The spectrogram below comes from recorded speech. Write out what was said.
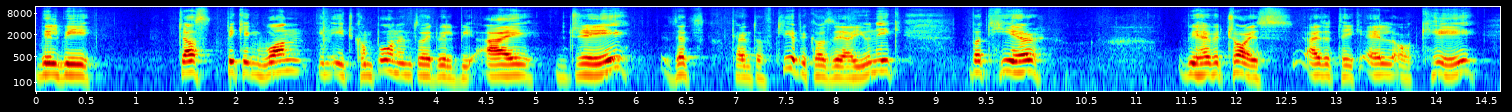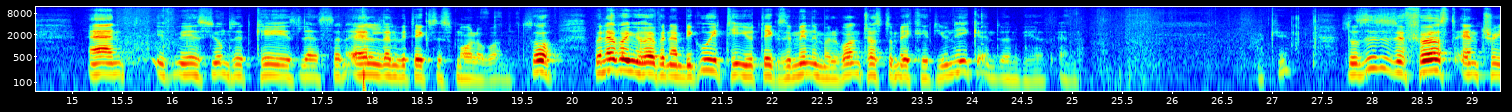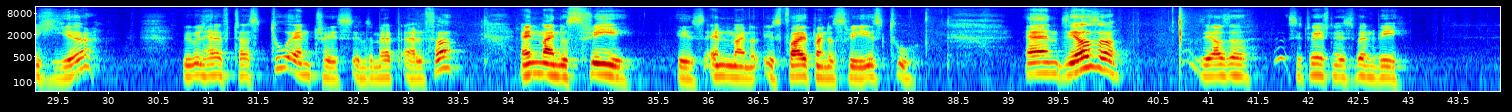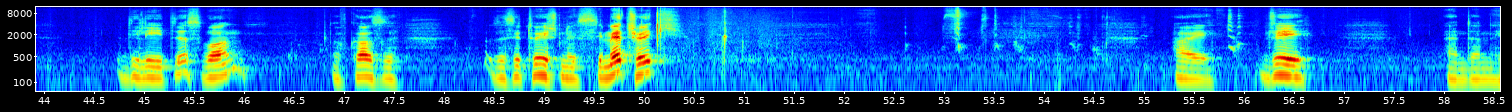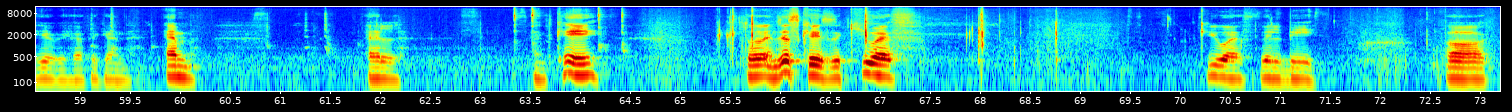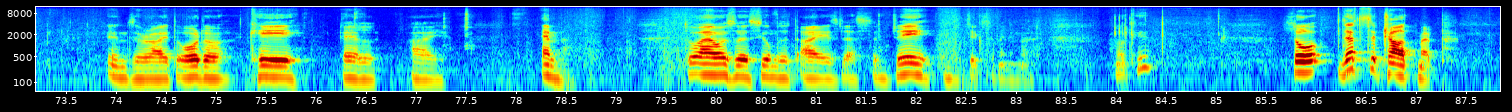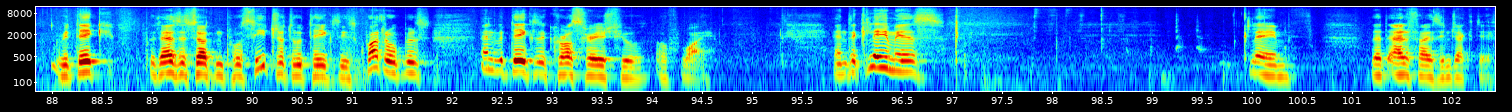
will be just picking one in each component, so it will be i, j. That's kind of clear because they are unique. But here we have a choice, either take L or K. And if we assume that K is less than L, then we take the smaller one. So whenever you have an ambiguity, you take the minimal one just to make it unique, and then we have N. Okay. So this is the first entry here we will have just two entries in the map alpha. n minus 3 is n minus is 5 minus 3 is 2. And the other the other situation is when we delete this one. Of course, the, the situation is symmetric. I, J, and then here we have again M L and K. So in this case, the QF QF will be uh, in the right order K, L, I, M. So I also assume that I is less than J and it takes the minimal. Okay. So that's the chart map. We take there's a certain procedure to take these quadruples, and we take the cross ratio of y. And the claim is claim that alpha is injective.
